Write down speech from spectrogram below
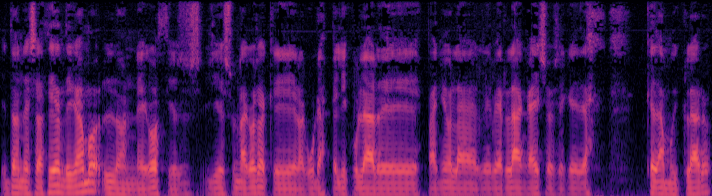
donde se hacían, digamos, los negocios. Y es una cosa que en algunas películas de españolas de Berlanga eso se queda, queda muy claro.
